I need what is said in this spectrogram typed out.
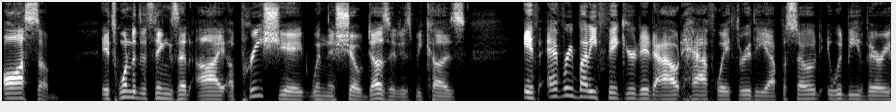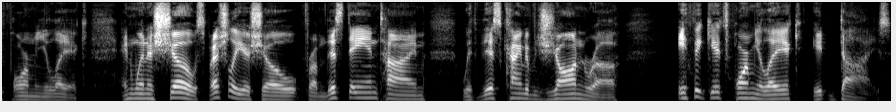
awesome. It's one of the things that I appreciate when this show does it is because if everybody figured it out halfway through the episode, it would be very formulaic. And when a show, especially a show from this day and time with this kind of genre, if it gets formulaic, it dies.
